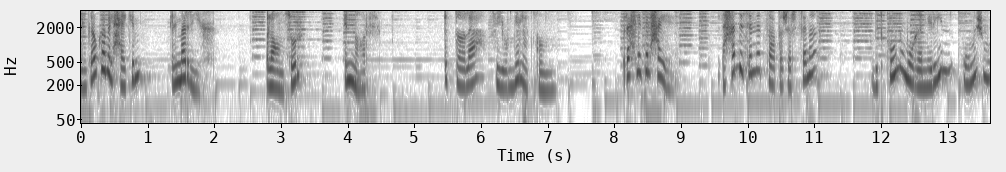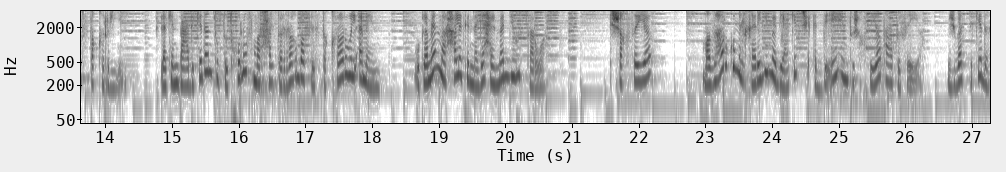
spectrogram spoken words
الكوكب الحاكم المريخ. العنصر النار. الطالع في يوم ميلادكم. رحلة الحياة. لحد سن 19 سنة بتكونوا مغامرين ومش مستقرين. لكن بعد كده أنتوا بتدخلوا في مرحلة الرغبة في الاستقرار والأمان وكمان مرحلة النجاح المادي والثروة. الشخصية مظهركم الخارجي ما بيعكسش قد إيه أنتوا شخصيات عاطفية. مش بس كده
